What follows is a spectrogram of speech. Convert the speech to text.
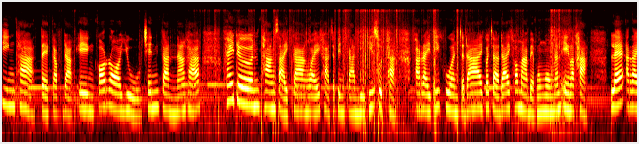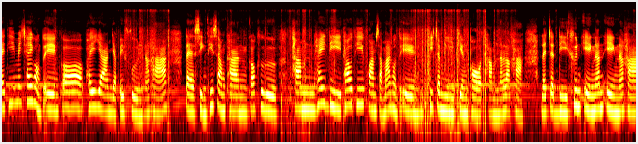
จริงค่ะแต่กับดักเองก็รออยู่เช่นกันนะคะ ให้เดินทางสายกลางไว้ค่ะ จะเป็นการดีที่สุดค่ะ อะไรที่ควรจะได้ก็จะได้เข้ามาแบบงงๆนั่นเองละค่ะ และอะไรที่ไม่ใช่ของตัวเองก็พยายามอย่าไปฝืนนะคะ แต่สิ่งที่สำคัญก็คือทำให้ดีเท่าที่ความสามารถของตัวเองที่จะมีเพียงพอทำนั่นแหละค่ะ และจะดีขึ้นเองนั่นเองนะคะ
